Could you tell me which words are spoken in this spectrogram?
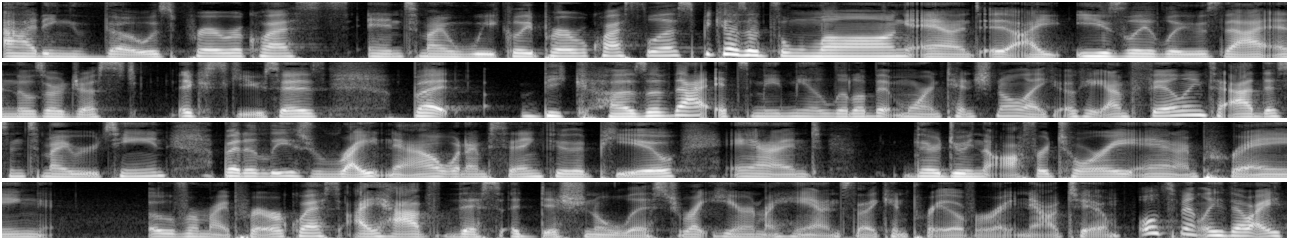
adding those prayer requests into my weekly prayer request list because it's long and it, I easily lose that. And those are just excuses. But because of that, it's made me a little bit more intentional. Like, okay, I'm failing to add this into my routine, but at least right now, when I'm sitting through the pew and they're doing the offertory and I'm praying over my prayer requests, I have this additional list right here in my hands that I can pray over right now, too. Ultimately, though, I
